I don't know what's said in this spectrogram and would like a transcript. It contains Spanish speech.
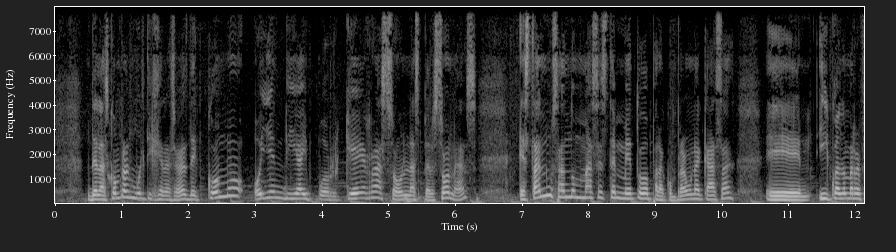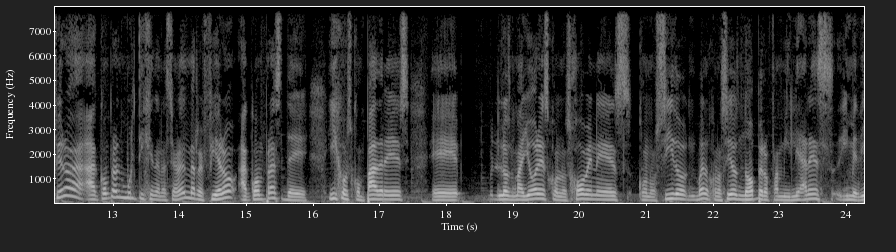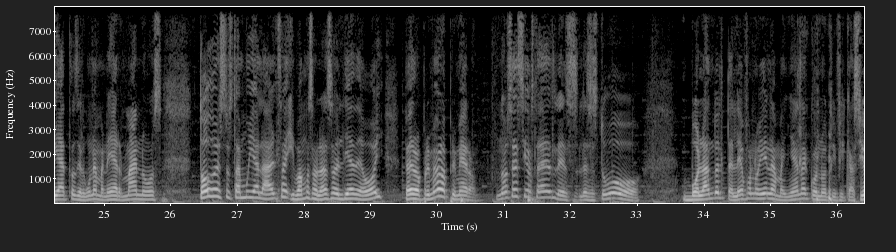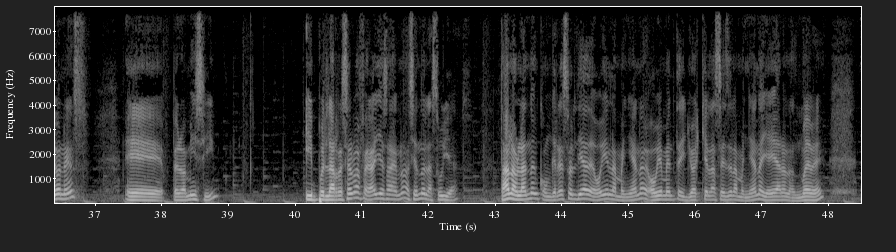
de las compras multigeneracionales, de cómo hoy en día y por qué razón las personas están usando más este método para comprar una casa. eh, y cuando me refiero a, compras multigeneracionales, me refiero a compras de hijos con padres, eh, los mayores con los jóvenes, conocidos, bueno, conocidos no, pero familiares inmediatos, de alguna manera, hermanos. Todo esto está muy a la alza y vamos a hablar sobre el día de hoy. Pero primero lo primero, no sé si a ustedes les, les estuvo volando el teléfono hoy en la mañana con notificaciones, eh, pero a mí sí. Y pues la Reserva Federal, ya saben, ¿no? Haciendo la suya. Estaban hablando en Congreso el día de hoy en la mañana. Obviamente yo aquí a las 6 de la mañana, ya eran las 9.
